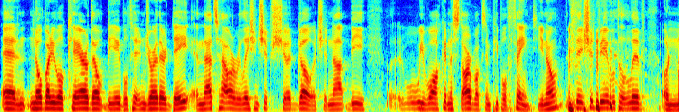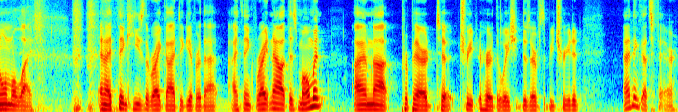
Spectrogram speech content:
and nobody will care. They'll be able to enjoy their date, and that's how a relationship should go. It should not be we walk into Starbucks and people faint. You know, they should be able to live a normal life and I think he's the right guy to give her that. I think right now at this moment, I am not prepared to treat her the way she deserves to be treated. And I think that's fair.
